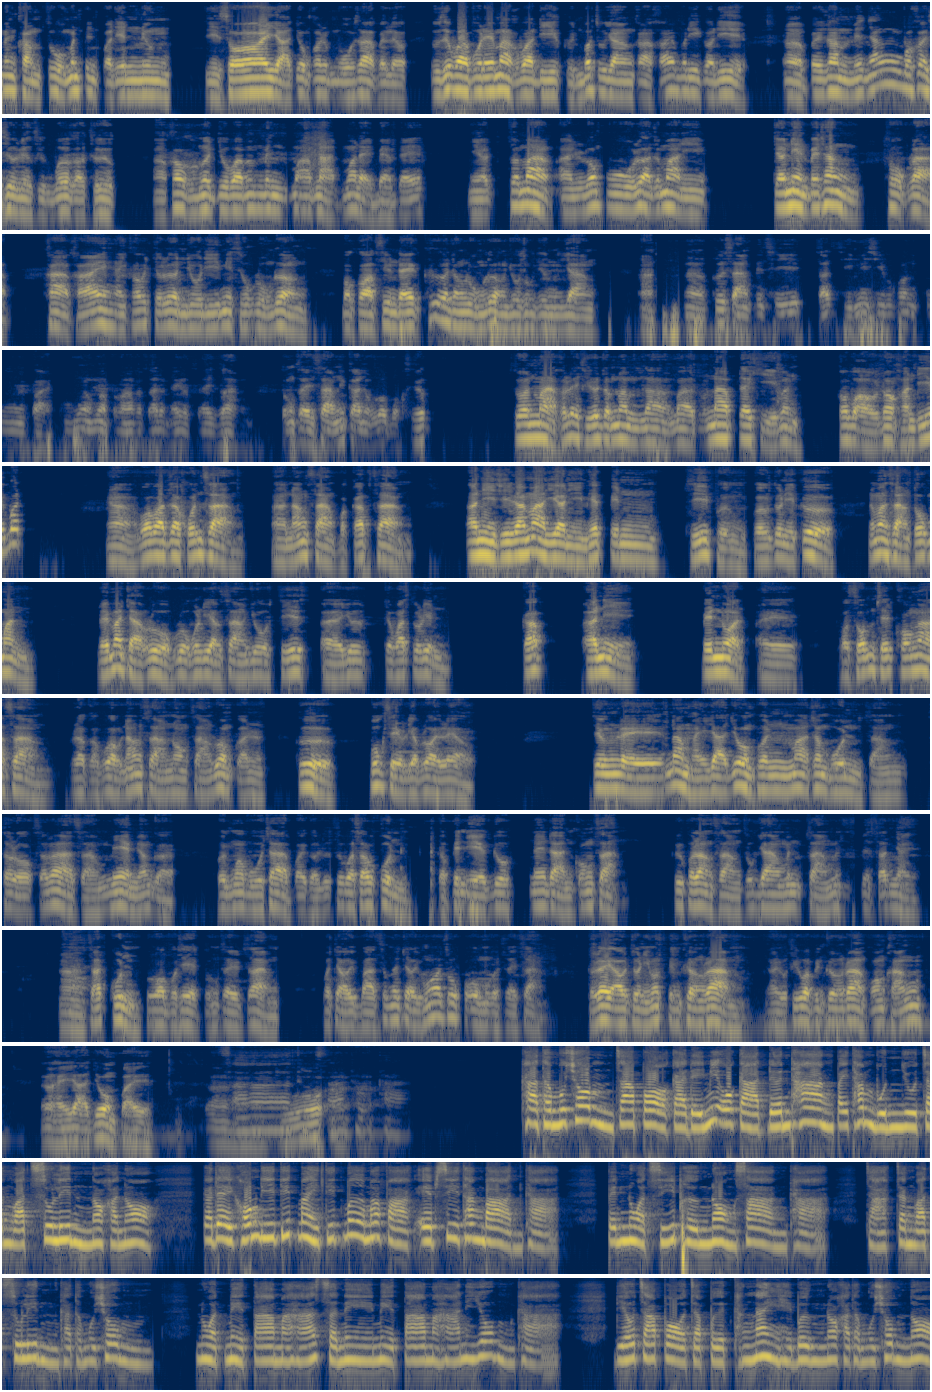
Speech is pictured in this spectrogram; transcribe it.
มันคำสู้มันเป็นประเด็นหนึ่งที่ซอยญาติโยมเขาบูชาไปแล้วรู้สึกว่าผู้ใดมากว่าดีขึ้นบ่ทุอย่างค้าขายบ่ดีก็ดีเออไปทำเฮ็ดยังบ่เคยซื้อเลือกซื้อเบอร์ก็ถูกอ่าเขาเงิดอยู่ว่ามันเป็นอำนาจมาได้แบบใดเนี่ยส่วนมากอ่าหลวงปู่หรืออาตมานี่จะเน้นไปทั้งโชคลาภค้าขายให้เขาเจริญอยู่ดีมีสุขรุ่งเรื่อง ประกอบสิ่งใดคือต้องรุ่งเรื่องอยู่ทุกสิ่งอย่าง เออคือสร้างเป็นสีสัตว์สีมีชีวิตคนกูป่ากูเมือมาประมาณภาษาใดก็ใส่สร้างต้องใส่สร้างในการออกรบออกเสือส่วนมากเขาเลยถือจำนำหน้ามานับได้ขี่มัน เขาบเอกนอกคันดีบดอ่าว่าว่าจะขนสร้างอ่าหนังสร้างประกับสร้าง อันนี้ที่รามาเยียนี่เฮ็ดเป็นสีผึ่งผึ่งตัวนี้คือน้ำมันสร้างตกมันได้มาจากลูกลูกคนเลี้ยงสร้างอยู่สีเอ่ออยู่จังหวัดสุรินทร์ครับ อันนี้เป็นนวดไอ ผสมเสร็จของงาสร้าง แล้วก็พวกนังสร้างนองสร้างร่วมกัน คือปลุกเสกเรียบร้อยแล้ว จึงเลยนำให้ญาติโยมเพิ่นมาทำบุญสร้างสลอกสลาสร้างแม่ยังก็เพิ่งมาบูชาไปก็รู้สึกว่าเสาคุณก็เป็นเอกอยู่ในด่านของสร้าง คือพลังสร้างทุกอย่างมันสร้างมันเป็นสัตว์ใหญ่ อ่าสัตว์คุณเพระว่าประเทศต้องใส่สร้างพระเจ้าอิบาสมเด็จเจ้าอยู่หัวทุกพระองค์ก็ใส่สร้างก็เลยเอาตัวนี้มาเป็นเครื่องร่างอ่าถือว่าเป็นเครื่องร่างของขัง ให้ญาติโยมไปอ่าสาธุธุสาธุค่ะค่ะท่านผู้ชมจ้าปอก็ได้มีโอกาสเดินทางไปทำบุญอยู่จังหวัดสุรินทร์เนาะค่ะเนาะก็ได้ของดีติดใหม่ติดมือมาฝาก FC ทางบ้านค่ะ เป็นหนวดสีเพิงน่องสร้างค่ะ จากจังหวัดสุรินทร์ค่ะท่านผู้ชม หนวดเมตตามหาเสน่ห์เมตตามหานิยมค่ะ เดี๋ยวจ้าปอจะเปิดข้างในให้เบิ่งเนาะค่ะท่านผู้ชมเนาะ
